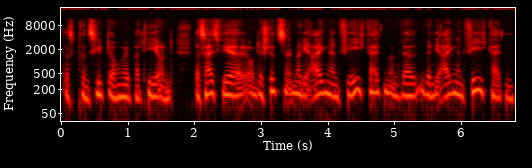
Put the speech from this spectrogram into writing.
das Prinzip der Homöopathie. Und das heißt, wir unterstützen immer die eigenen Fähigkeiten. Und wenn die eigenen Fähigkeiten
